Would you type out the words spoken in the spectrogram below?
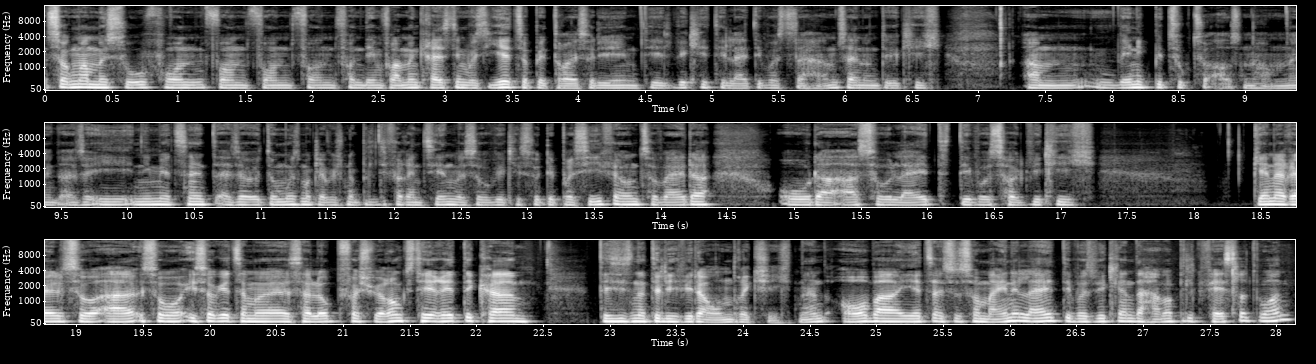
sagen wir mal so, von, von, von, von, von dem Formenkreis, den was ich jetzt so betreue, so die, die wirklich die Leute, die was daheim sind und wirklich ähm, wenig Bezug zu außen haben. Nicht? Also ich nehme jetzt nicht, also da muss man glaube ich schon ein bisschen differenzieren, weil so wirklich so Depressive und so weiter oder auch so Leute, die was halt wirklich generell so, äh, so ich sage jetzt einmal salopp Verschwörungstheoretiker, das ist natürlich wieder eine andere Geschichte. Nicht? Aber jetzt also so meine Leute, die was wirklich an der Hammer ein bisschen gefesselt waren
